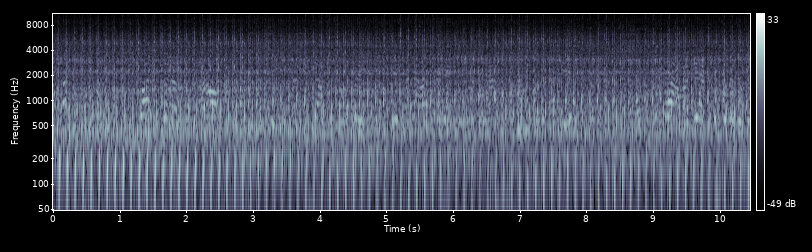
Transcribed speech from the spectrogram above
এখানে তিনবার ঘুরে গেলাম। কারণ যে আমি নৌকায় এখানে আসলে থাকে আমাকে একটা কথা বলতে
